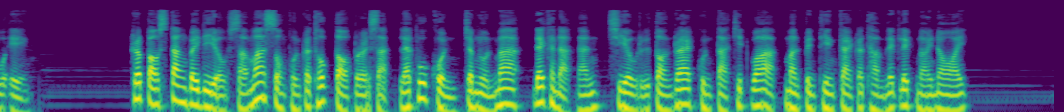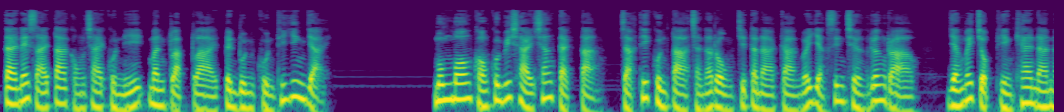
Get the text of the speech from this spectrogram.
ตัวเอง กระเป๋าสตางค์ใบเดียวสามารถส่งผลกระทบต่อบริษัท และผู้คนจำนวนมากได้ขนาดนั้นเชียวหรือตอนแรกคุณตาคิดว่ามันเป็นเพียงการกระทำเล็กๆ น้อยๆ แต่ในสายตาของชายคนนี้มันกลับกลายเป็นบุญคุณที่ยิ่งใหญ่ มุมมองของคุณวิชัยช่างแตกต่าง จากที่คุณตาชนรงค์จินตนาการไว้อย่างสิ้นเชิงเรื่องราว ยังไม่จบเพียงแค่นั้น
